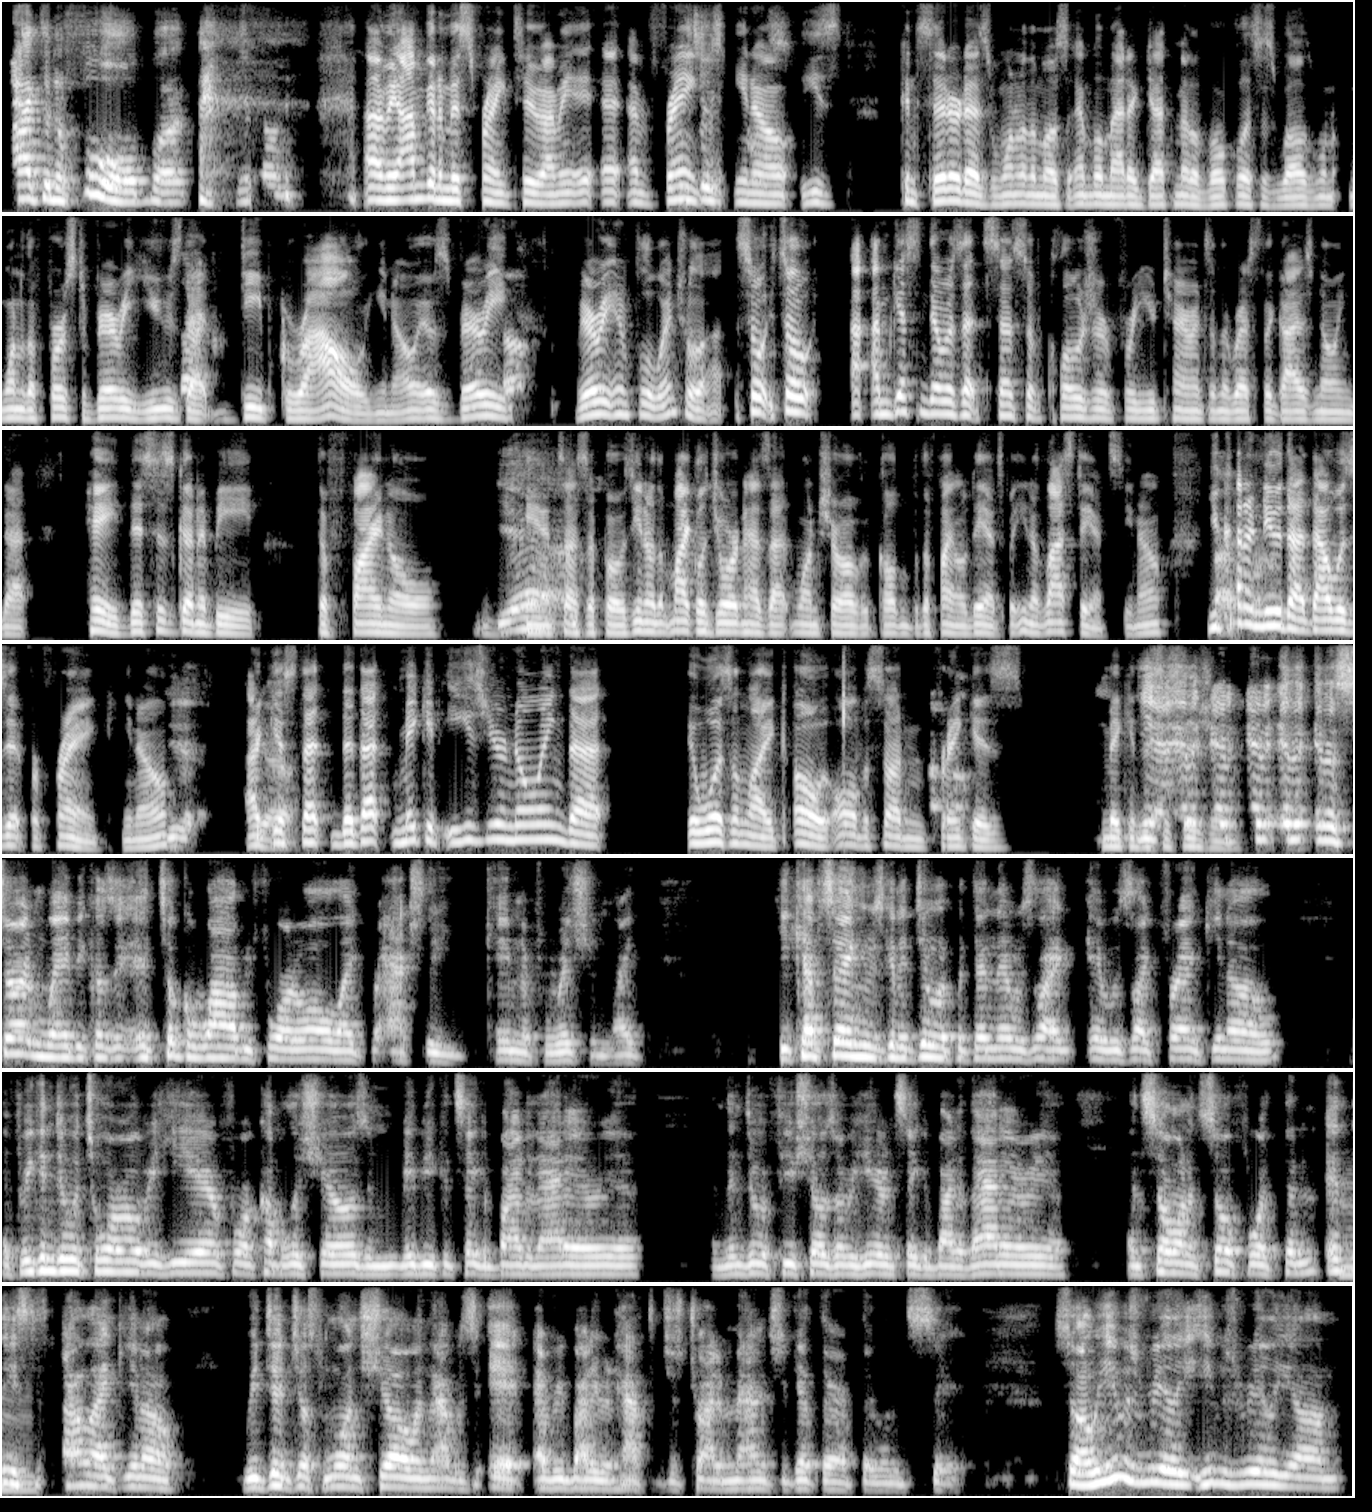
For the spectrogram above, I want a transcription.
acting a fool, but you know. I mean, I'm gonna miss Frank too. I mean, and Frank, you know, he's considered as one of the most emblematic death metal vocalists as well as one, one of the first to very use that deep growl you know? It was very very influential. Uh, so so i'm guessing there was that sense of closure for you terrance and the rest of the guys knowing that hey this is going to be the final yeah. dance i suppose. You know that michael jordan has that one show called the final dance but you know last dance you know? You kind of knew that that was it for frank you know? Yeah. I yeah. guess that did that make it easier knowing that it wasn't like oh all of a sudden frank is making this yeah, decision in, in, in, a certain way because it, it, took a while before it all like actually came to fruition like he kept saying he was going to do it but then there was like it was like frank you know if we can do a tour over here for a couple of shows and maybe you could say goodbye to that area and then do a few shows over here and say goodbye to that area and so on and so forth then at mm. least it's not like you know we did just one show and that was it everybody would have to just try to manage to get there if they wanted to see it so he was really he was really um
